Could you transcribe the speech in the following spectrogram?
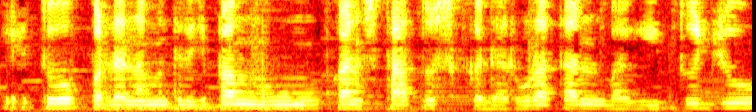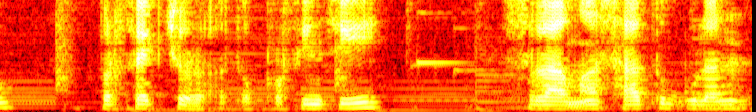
yaitu Perdana Menteri Jepang mengumumkan status kedaruratan bagi tujuh prefecture atau provinsi selama satu bulan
